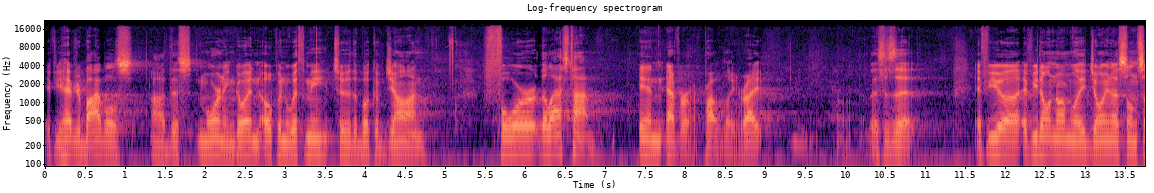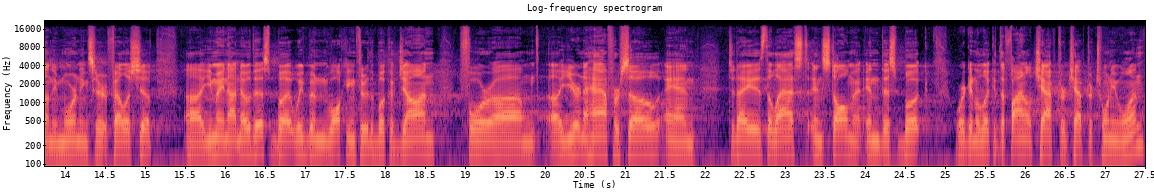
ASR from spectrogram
If you have your Bibles uh, this morning, go ahead and open with me to the book of John for the last time in ever, probably, right? This is it. If you, uh, if you don't normally join us on Sunday mornings here at Fellowship, uh, you may not know this, but we've been walking through the book of John for um, a year and a half or so, and today is the last installment in this book. We're going to look at the final chapter, chapter 21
